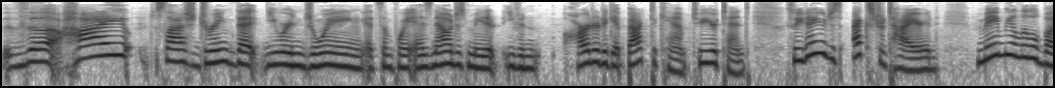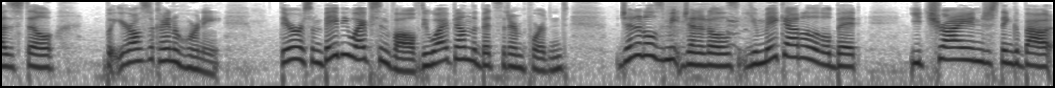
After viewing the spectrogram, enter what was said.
The high slash drink that you were enjoying at some point has now just made it even harder to get back to camp to your tent. So you know you're just extra tired, maybe a little buzz still, but you're also kind of horny. There are some baby wipes involved. You wipe down the bits that are important genitals meet genitals. You make out a little bit. You try and just think about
